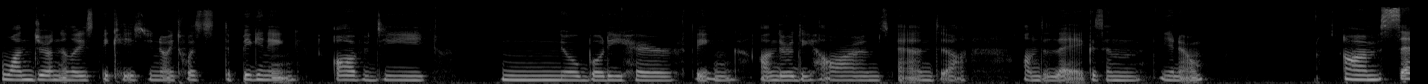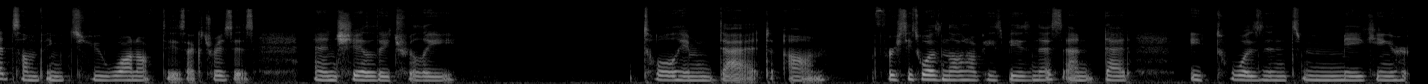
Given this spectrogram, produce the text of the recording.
one journalist, because you know it was the beginning of the no body hair thing under the arms and uh, on the legs and you know. Um said something to one of these actresses and she literally told him that um first it was none of his business and that it wasn't making her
